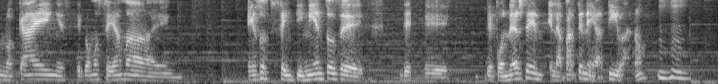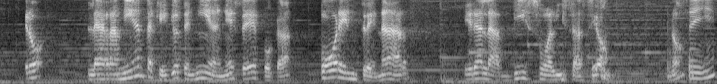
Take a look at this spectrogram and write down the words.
uno cae en, este, ¿cómo se llama? En, en esos sentimientos de, de, de ponerse en, en la parte negativa, ¿no? Pero la herramienta que yo tenía en esa época por entrenar era la visualización, ¿no? Sí.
